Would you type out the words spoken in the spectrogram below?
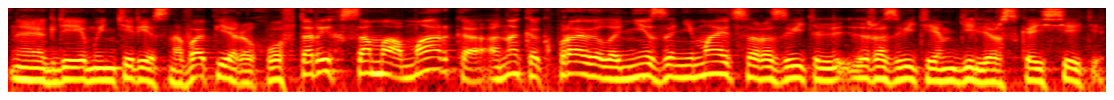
Э, где им интересно, во-первых. Во-вторых, сама марка, она, как правило, не занимается развитием, развитием дилерской сети.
